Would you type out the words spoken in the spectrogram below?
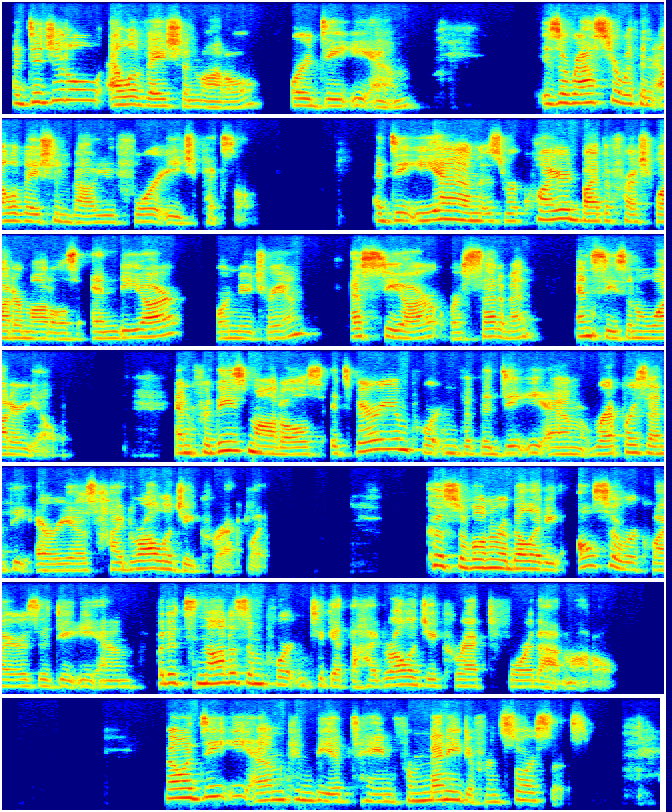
A digital elevation model, or DEM, is a raster with an elevation value for each pixel. A DEM is required by the freshwater models NDR or nutrient, SDR or sediment, and seasonal water yield. And for these models, it's very important that the DEM represent the area's hydrology correctly. Coastal vulnerability also requires a DEM, but it's not as important to get the hydrology correct for that model. Now, a DEM can be obtained from many different sources.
